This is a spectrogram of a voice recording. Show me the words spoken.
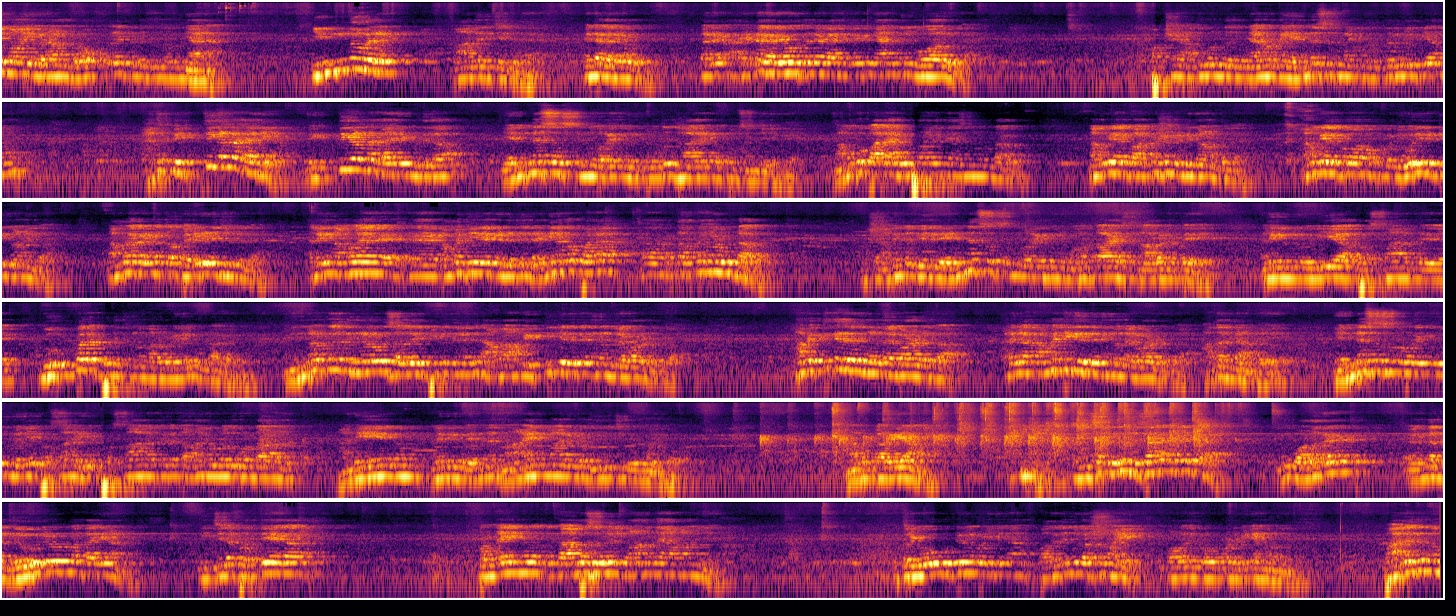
ആദ്യമായി ഒരാൾ ഡോക്ടറേറ്റ് എടുക്കുന്നത് ഞാനാണ് ഇന്ന് വരെ ആദരിച്ചിട്ടില്ല. എന്റെ കരയോഗത്തിൽ. കര- എന്റെ കരയോഗത്തിന്റെ കാര്യത്തിലേക്ക് ഞാൻ ഇതിൽ പോകാറില്ല പക്ഷെ അതുകൊണ്ട് ഞാൻ പറഞ്ഞ എൻ എസ് എസിനെ തെളിവിക്കാമോ അത് വ്യക്തികളുടെ കാര്യമാണ്. വ്യക്തികളുടെ കാര്യം വിടുക എൻ എസ് എസ് എന്ന് പറയുന്ന ഒരു പൊതുധാരയ്ക്കൊപ്പം സഞ്ചരിക്കുക. നമുക്ക് പല അഭിപ്രായ വ്യത്യാസങ്ങളും ഉണ്ടാകും. നമുക്ക് ചിലപ്പോൾ അഡ്മിഷൻ കിട്ടി കാണത്തില്ല നമുക്ക് ചിലപ്പോൾ ജോലി കിട്ടി കാണില്ല നമ്മളെ വേണ്ടത്ര പരിഗണിച്ചിട്ടില്ല അല്ലെങ്കിൽ നമ്മളെ കമ്മിറ്റിയിലേക്ക് എടുത്തില്ല. ഇങ്ങനെയൊക്കെ പല തർക്കങ്ങളും ഉണ്ടാകും. പക്ഷെ അതിന്റെ പേരിൽ എൻ എസ് എസ് എന്ന് പറയുന്ന ഒരു മഹത്തായ സ്ഥാപനത്തെ അല്ലെങ്കിൽ ഒരു വലിയ പ്രസ്ഥാനത്തെ ദുർബലപ്പെടുത്തുന്ന നടപടികൾ ഉണ്ടാകരുത്. നിങ്ങൾക്ക് നിങ്ങളോട് സഹകരിപ്പിക്കുന്നില്ലെങ്കിൽ ആ ആ വ്യക്തിക്കെതിരെ നിങ്ങൾ നിലപാടെടുക്കുക. ആ വ്യക്തിക്കെതിരെ നിങ്ങൾ നിലപാടെടുക്കുക. അല്ലെങ്കിൽ ആ കമ്മിറ്റിക്കെതിരെ നിങ്ങൾ നിലപാടെടുക്കുക. അതല്ലാതെ എൻ എസ് എസ് എന്ന് പറയുന്നത് ഒരു വലിയ പ്രസ്ഥാനം. ഈ പ്രസ്ഥാനത്തിന് താനുള്ളത് കൊണ്ടാണ് അനേകം അല്ലെങ്കിൽ എന്ന നായന്മാരുടെ ജീവിച്ചു പോകുന്നത് ഇപ്പോൾ നമുക്കറിയാം ഇത് നിസ്സാര ഇത് വളരെ എന്താ ഗൗരവമുള്ള കാര്യമാണ്. ഈ ചില പ്രത്യേക പ്രണയങ്ങളൊക്കെ ക്യാമ്പസുകളിൽ കാണുന്നയാളാണ് ഞാൻ. എത്രയോ കുട്ടികൾ പഠിക്കുന്ന പതിനഞ്ച് വർഷമായി കോളേജിൽ പഠിപ്പിക്കാൻ തുടങ്ങി. പലരും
